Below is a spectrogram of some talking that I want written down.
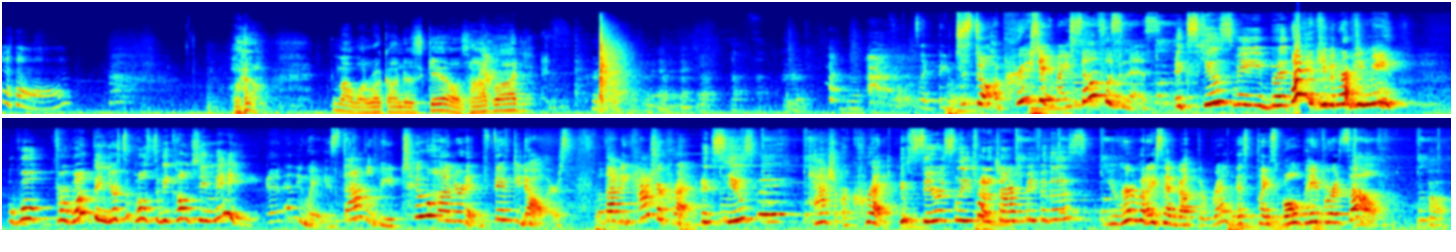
Aw. Well, you might want to work on those skills, huh, bud? It's like they just don't appreciate my selflessness. Excuse me, but Why do you keep interrupting me? well, for one thing, you're supposed to be coaching me. Anyways, that'll be $250. Will that be cash or credit? Excuse me? Cash or credit? You seriously trying to charge me for this? You heard what I said about the rent. This place won't pay for itself. Oh,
